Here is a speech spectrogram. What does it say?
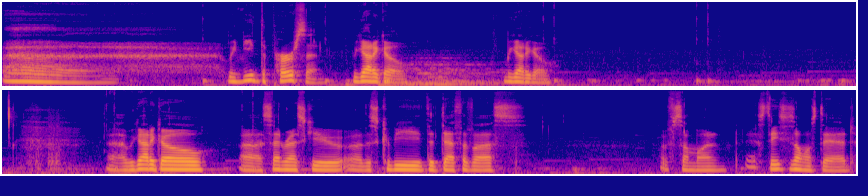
Uh, we need the person. We gotta go. We gotta go. Uh, we gotta go. Uh, send rescue. Uh, this could be the death of us. Of someone. Stacy's almost dead.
